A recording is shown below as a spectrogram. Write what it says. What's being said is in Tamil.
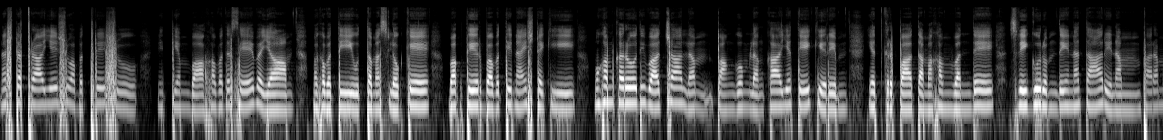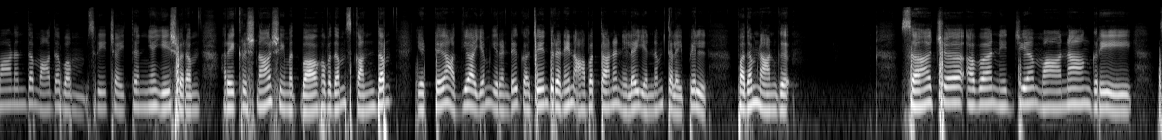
नष्टप्रायेषु अभद्रेषु नित्यं भागवतसेवयां भगवती उत्तमश्लोके भक्तिर्भवति नैष्टकी मुखं करोति वाचालं पङ्गुं लङ्काय ते किरिं यत्कृपा तमहं वन्दे श्रीगुरुं दीनतारिणं परमानन्दमाधवं श्रीचैतन्य ஈஸ்வரம் ஹரே கிருஷ்ணா ஸ்ரீமத் பாகவதம் ஸ்கந்தம் எட்டு அத்தியாயம் இரண்டு கஜேந்திரனின் ஆபத்தான நிலை என்னும் தலைப்பில் பதம் நான்கு स च अवनिज्यमानाङ्घ्रि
